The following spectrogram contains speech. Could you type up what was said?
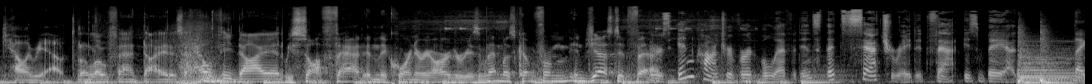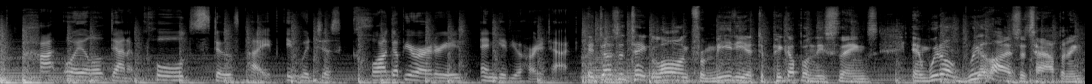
calorie out. The low-fat diet is a healthy diet. We saw fat in the coronary arteries, and that must come from ingested fat. There's incontrovertible evidence that saturated fat is bad. Like hot oil down a cold stovepipe, it would just clog up your arteries and give you a heart attack. It doesn't take long for media to pick up on these things, and we don't realize it's happening,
